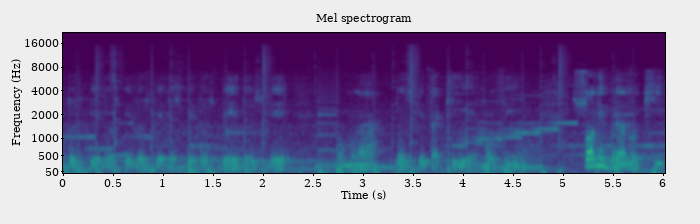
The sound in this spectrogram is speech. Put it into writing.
Aqui 2b, 2b, 2b, 2b, 2b, 2b. Vamos lá, 2b está aqui, é novinho. Só lembrando que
